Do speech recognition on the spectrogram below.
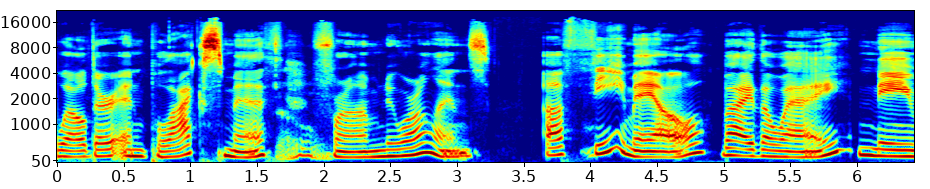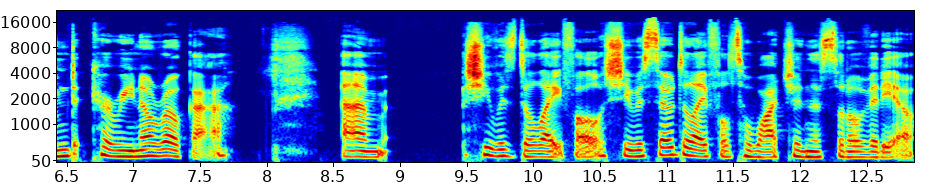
welder and blacksmith Oh. from New Orleans. A female, by the way, named Karina Roca. Um, she was delightful. She was so delightful to watch in this little video.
